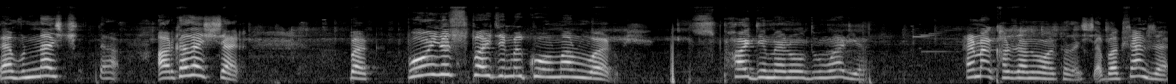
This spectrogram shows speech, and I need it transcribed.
Ben bundan çıktı. Arkadaşlar bak bu oyunda Spiderman olmam varmış. Spiderman oldum var ya. Hemen kazandım arkadaşlar. Baksanıza.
